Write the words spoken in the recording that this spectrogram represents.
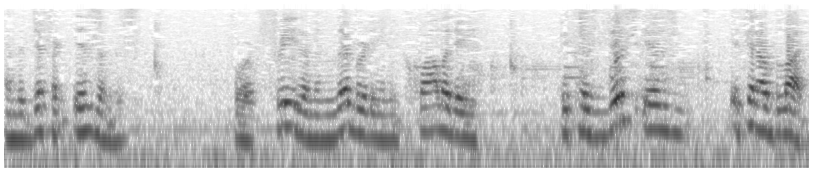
and the different isms for freedom and liberty and equality because this is it's in our blood.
